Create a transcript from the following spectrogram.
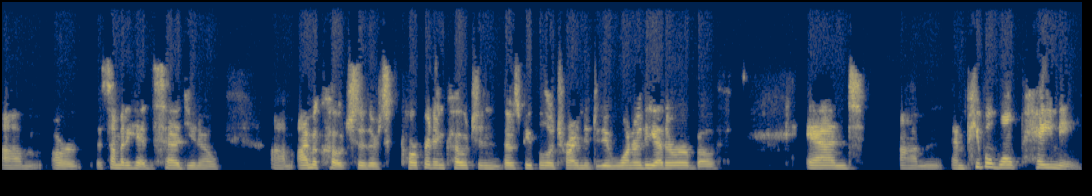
um, or somebody had said, you know, um, I'm a coach, so there's corporate and coach, and those people are trying to do one or the other or both, and um, and people won't pay me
